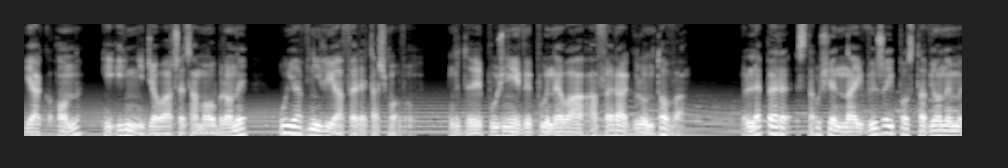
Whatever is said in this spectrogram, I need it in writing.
jak on i inni działacze samoobrony ujawnili aferę taśmową. Gdy później wypłynęła afera gruntowa, Leper stał się najwyżej postawionym,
